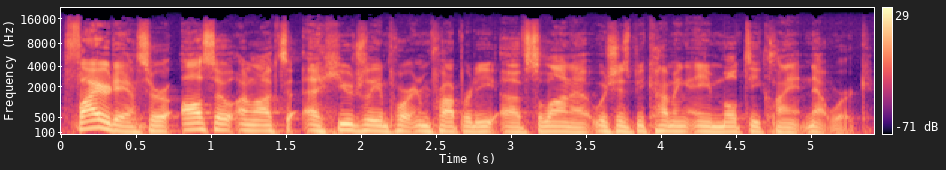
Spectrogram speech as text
Firedancer also unlocks a hugely important property of Solana, which is becoming a multi client network.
